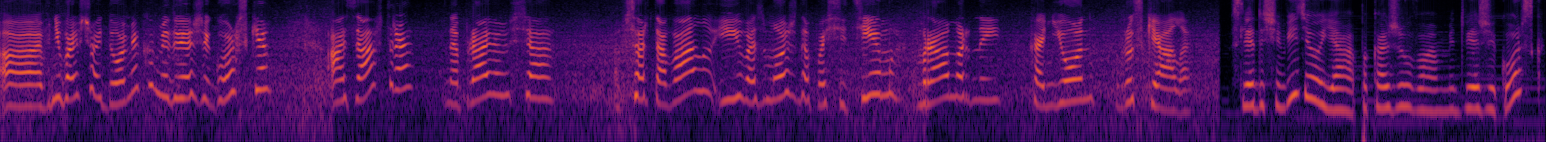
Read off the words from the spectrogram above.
э, в небольшой домик в Медвежьегорске, а завтра направимся в Сартовалу и, возможно, посетим мраморный каньон в Рускеала. В следующем видео я покажу вам Медвежьегорск,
